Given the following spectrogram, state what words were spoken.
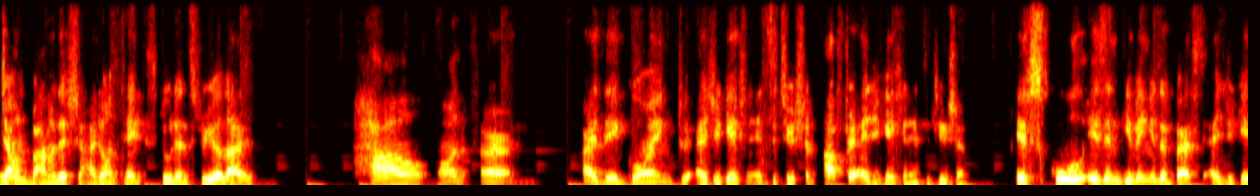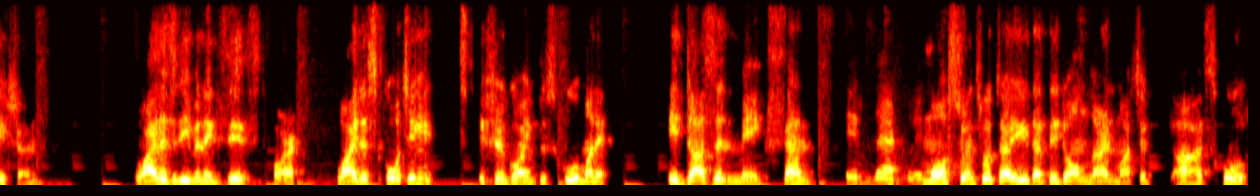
down Bangladesh, I don't think students realize how on earth are they going to education institution after education institution? If school isn't giving you the best education, why does it even exist? Or why does coaching exist if you're going to school? Money, it doesn't make sense. Exactly. Most students will tell you that they don't learn much at uh, school.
